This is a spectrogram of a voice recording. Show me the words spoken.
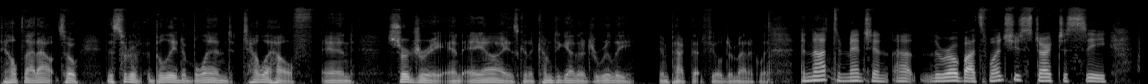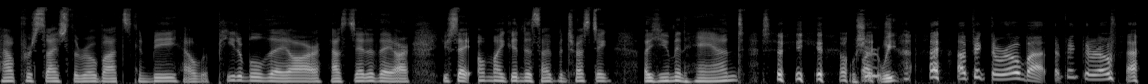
to help that out. So, this sort of ability to blend telehealth and surgery and AI is going to come together to really impact that field dramatically. And not to mention uh, the robots. Once you start to see how precise the robots can be, how repeatable they are, how steady they are, you say, "Oh my goodness, I've been trusting a human hand." you know, well, sure, like, we. I, I picked the robot. I picked the robot.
